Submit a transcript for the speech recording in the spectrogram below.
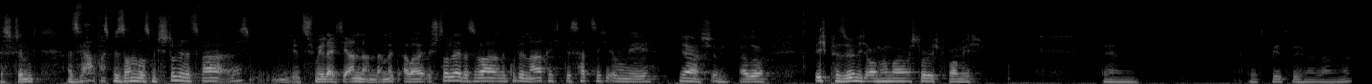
Das stimmt. Es war auch was Besonderes mit Stulle. Das war, das, jetzt schmäler ich die anderen damit, aber Stulle, das war eine gute Nachricht. Das hat sich irgendwie. Ja, stimmt. Also ich persönlich auch nochmal, Stuhl, ich freue mich. Ähm, los geht's, würde ich mal sagen. Ne?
